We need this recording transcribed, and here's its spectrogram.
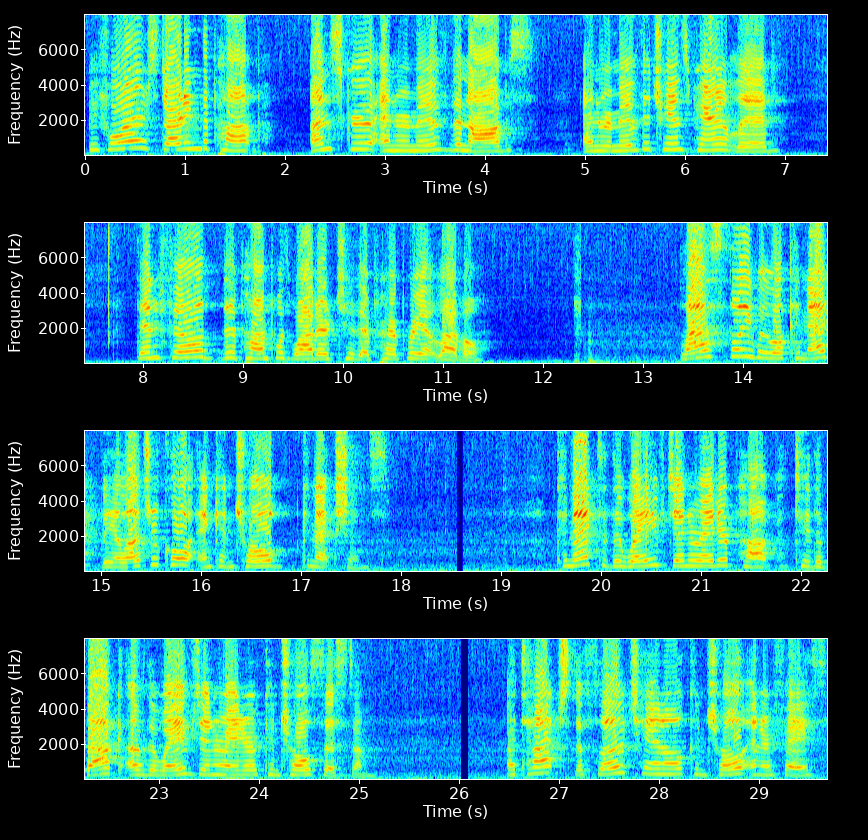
Before starting the pump, unscrew and remove the knobs and remove the transparent lid. Then fill the pump with water to the appropriate level. Lastly, we will connect the electrical and controlled connections. Connect the wave generator pump to the back of the wave generator control system. Attach the flow channel control interface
